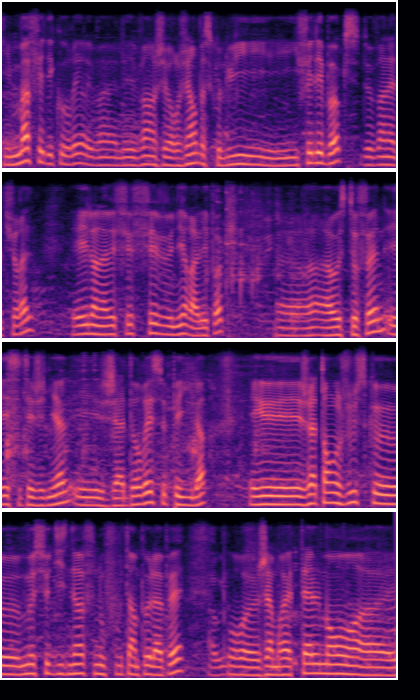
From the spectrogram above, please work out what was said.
qui m'a fait découvrir les vins, géorgiens parce que lui il fait des box de vins naturels et il en avait fait venir à l'époque euh, à Ostofen et c'était génial et j'ai adoré ce pays là et j'attends juste que Monsieur 19 nous foute un peu la paix pour euh, j'aimerais tellement euh,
